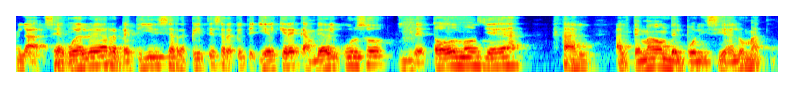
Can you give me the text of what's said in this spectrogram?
la- se vuelve a repetir y se repite y se repite y él quiere cambiar el curso y de todos modos llega al, al tema donde el policía lo mata.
